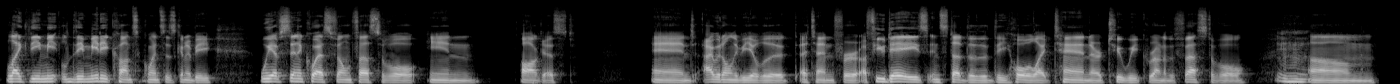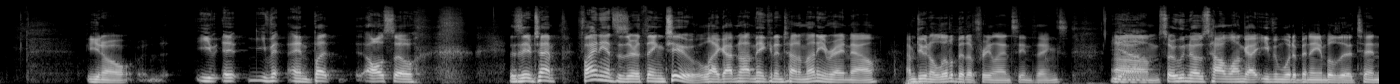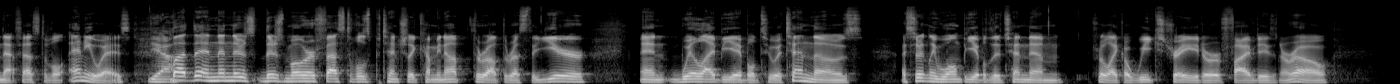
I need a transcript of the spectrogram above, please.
like the imme- the immediate consequence is going to be we have Cinequest Film Festival in August and I would only be able to attend for a few days instead of the, the whole like 10 or 2 week run of the festival. Um you know, even and but also at the same time, finances are a thing too. Like I'm not making a ton of money right now. I'm doing a little bit of freelancing things. Yeah. Um, so who knows how long I even would have been able to attend that festival anyways. Yeah. But then then there's there's more festivals potentially coming up throughout the rest of the year. And will I be able to attend those? I certainly won't be able to attend them for like a week straight or five days in a row.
